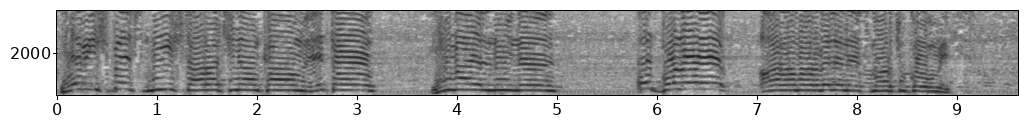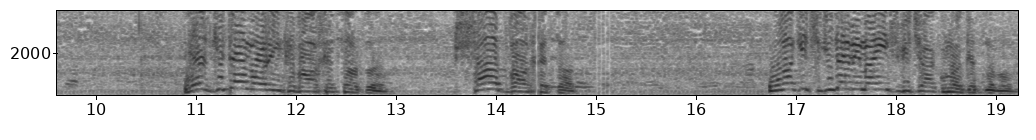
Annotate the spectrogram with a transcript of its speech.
Եվ ինչպես միշտ առաջին անգամ, հետո հիմա էլ նույնը, այդ բոլորը արամարվել են այս մարդու կողմից։ Ես գիտեմ, որ ինքը վախեցած է, շատ վախեցած։ Ուղղակի չգիտեմ հիմա ինչ վիճակում է գտնվում։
